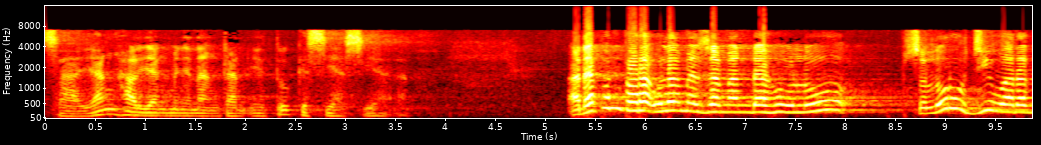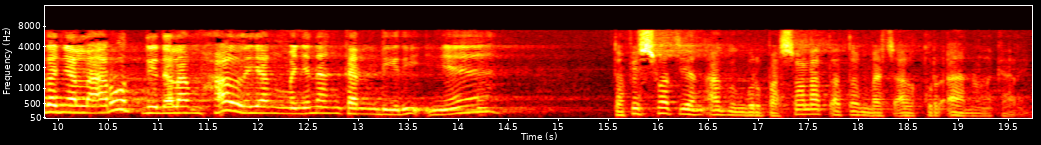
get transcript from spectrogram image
Sayang hal yang menyenangkan itu kesia-siaan. Adapun para ulama zaman dahulu seluruh jiwa raganya larut di dalam hal yang menyenangkan dirinya tapi sesuatu yang agung berupa solat atau membaca Al-Quranul Karim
